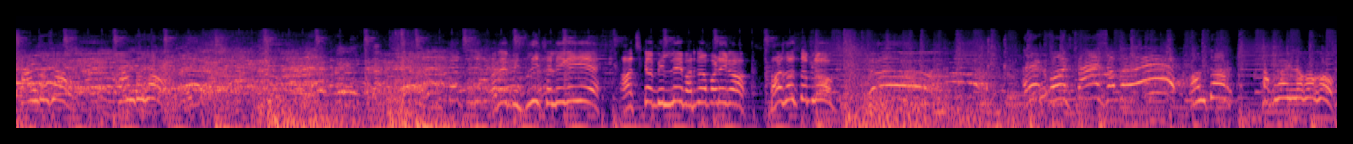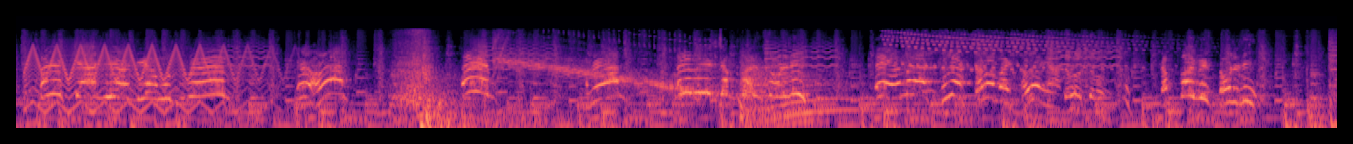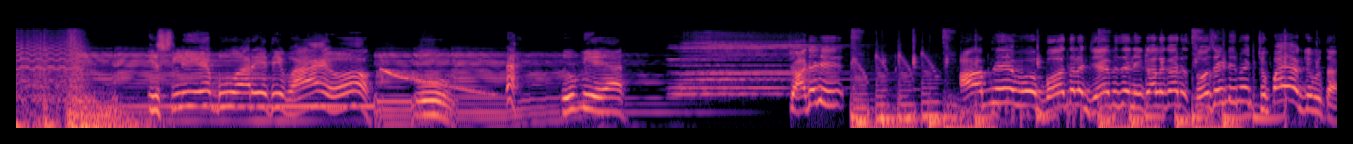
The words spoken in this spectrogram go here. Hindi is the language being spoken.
शांत हो जाओ शांत हो जाओ अरे बिजली चली गई है। आज का बिल नहीं भरना पड़ेगा। भागो सब लोग। अरे कौन कहाँ है सब कर पकड़ो इन लोगों को। अरे क्या किया किया मुझ पे? अरे अरे अरे मेरी चप्पल तोड़ दी ए हमारा सुनो चलो भाई चलो यहाँ। चलो चलो। चप्पल भी तोड़ दी इसलिए बू आ रही थी भाई हो। तू भी है यार। चाचा जी आपने वो बोतल जेब से निकाल कर सोसाइटी में छुपाया क्यों बता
